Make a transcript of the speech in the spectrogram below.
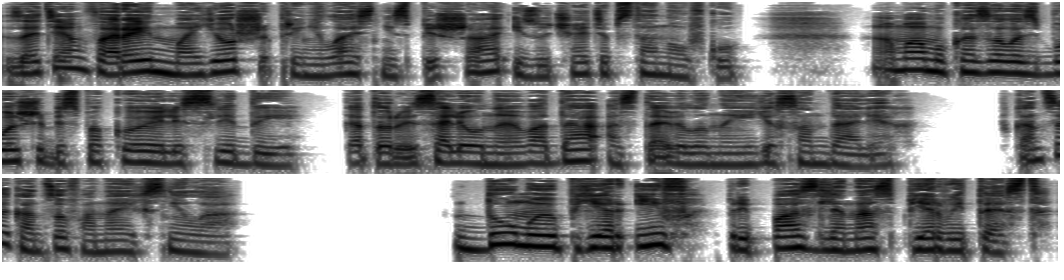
Затем Форейн-майорша принялась не спеша изучать обстановку, а маму, казалось, больше беспокоили следы, которые соленая вода оставила на ее сандалиях. В конце концов она их сняла. «Думаю, Пьер Ив припас для нас первый тест»,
